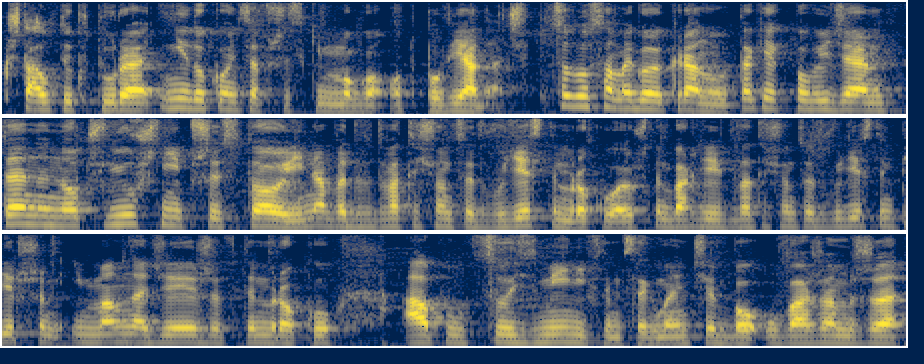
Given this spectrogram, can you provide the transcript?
kształty, które nie do końca wszystkim mogą odpowiadać. Co do samego ekranu, tak jak powiedziałem, ten notch już nie przystoi, nawet w 2020 roku, a już tym bardziej w 2021 i mam nadzieję, że w tym roku Apple coś zmieni w tym segmencie, bo uważam, że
